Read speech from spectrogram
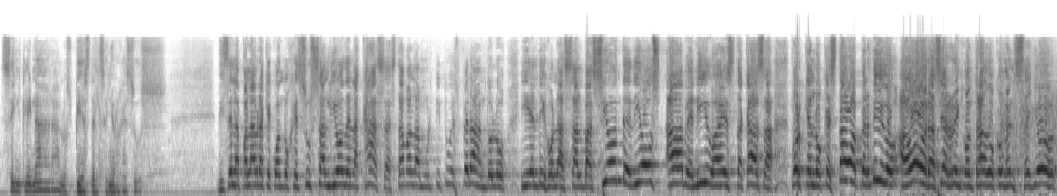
se inclinara a los pies del Señor Jesús. Dice la palabra que cuando Jesús salió de la casa estaba la multitud esperándolo y él dijo, la salvación de Dios ha venido a esta casa porque lo que estaba perdido ahora se ha reencontrado con el Señor.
